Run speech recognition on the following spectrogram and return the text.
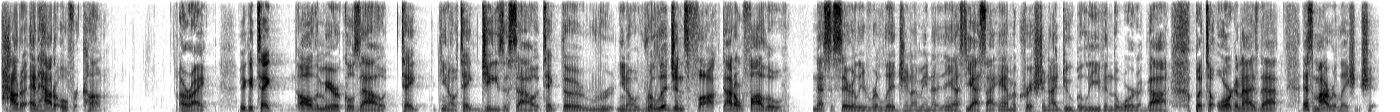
how to and how to overcome. All right, you could take all the miracles out, take you know, take Jesus out, take the you know, religion's fucked. I don't follow necessarily religion. I mean, yes, yes, I am a Christian. I do believe in the word of God, but to organize that, that's my relationship.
